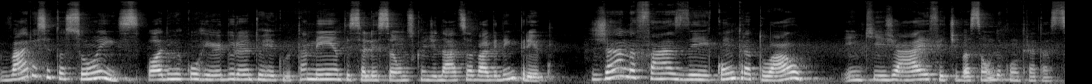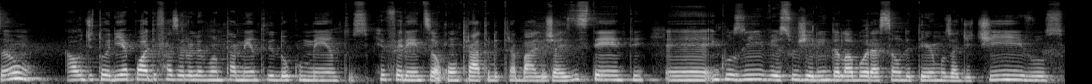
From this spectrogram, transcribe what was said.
várias situações podem ocorrer durante o recrutamento e seleção dos candidatos à vaga de emprego. Já na fase contratual, em que já há efetivação da contratação, a auditoria pode fazer o levantamento de documentos referentes ao contrato de trabalho já existente, é, inclusive sugerindo a elaboração de termos aditivos,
